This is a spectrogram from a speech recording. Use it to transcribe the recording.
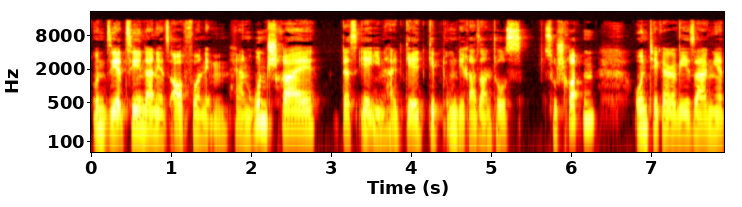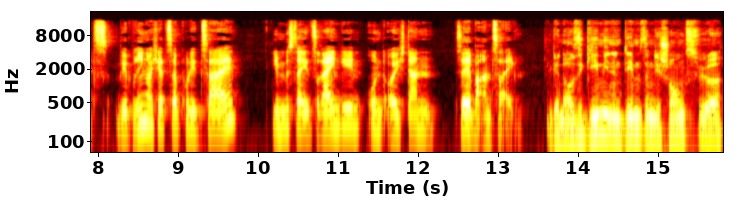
Und sie erzählen dann jetzt auch von dem Herrn Rundschrei, dass er ihnen halt Geld gibt, um die Rasantos zu schrotten. Und TKKG sagen jetzt, wir bringen euch jetzt der Polizei, ihr müsst da jetzt reingehen und euch dann selber anzeigen. Genau, sie geben ihnen in dem Sinn die Chance für,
